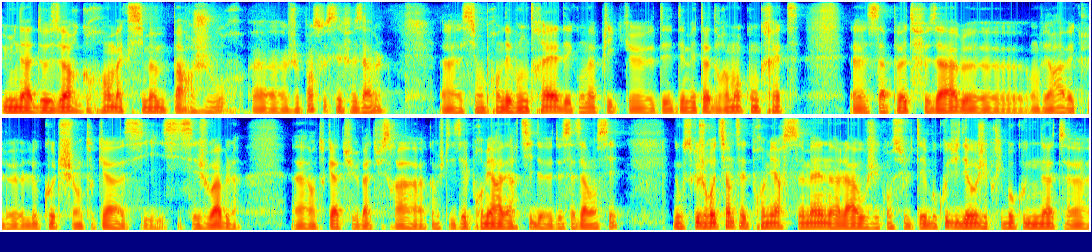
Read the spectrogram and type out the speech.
une à deux heures grand maximum par jour. Euh, je pense que c'est faisable. Euh, si on prend des bons trades et qu'on applique des, méthodes vraiment concrètes, ça peut être faisable. on verra avec le, coach en tout cas si, c'est jouable. en tout cas, tu, bah, tu seras, comme je te disais, le premier averti de, de ces avancées. Donc ce que je retiens de cette première semaine, là où j'ai consulté beaucoup de vidéos, j'ai pris beaucoup de notes. Euh,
